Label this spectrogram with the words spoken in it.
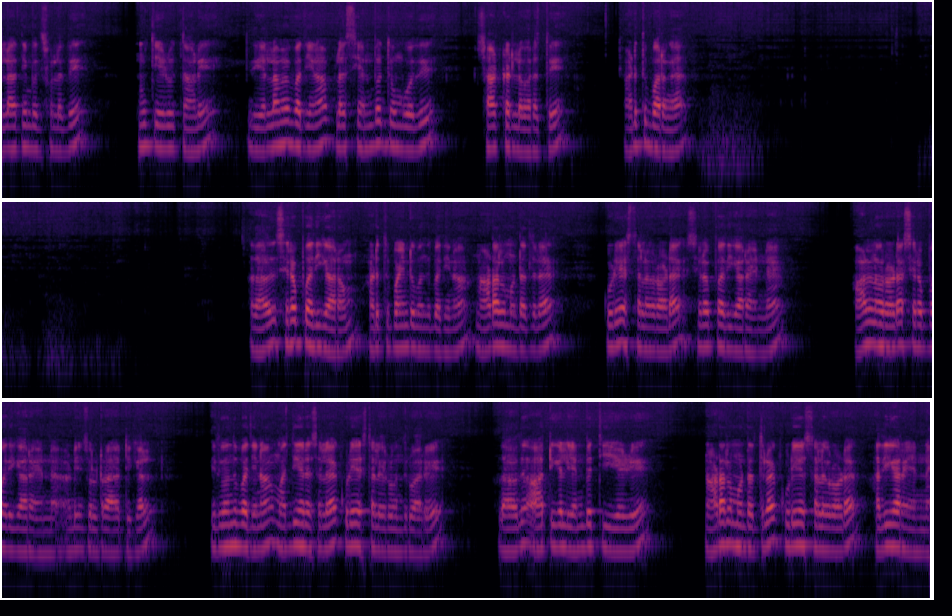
எல்லாத்தையும் பற்றி சொல்லுது. நூற்றி எழுபத்தி நாலு. இது எல்லாமே பார்த்திங்கன்னா ப்ளஸ் எண்பத்தொம்போது ஷார்ட்கட்டில் வரது. அடுத்து பாருங்கள் அதாவது சிறப்பு அதிகாரம். அடுத்த பாயிண்ட் வந்து பார்த்திங்கன்னா நாடாளுமன்றத்தில் குடியரசுத் தலைவரோட சிறப்பு அதிகாரம் என்ன? ஆளுநரோட சிறப்பு அதிகாரம் என்ன? அப்படின்னு சொல்கிற ஆர்டிக்கல் இது வந்து பார்த்திங்கன்னா மத்திய அரசில் குடியரசுத் தலைவர் வந்துருவார். அதாவது ஆர்டிக்கல் எண்பத்தி ஏழு நாடாளுமன்றத்தில் குடியரசுத் தலைவரோட அதிகாரம் என்ன?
